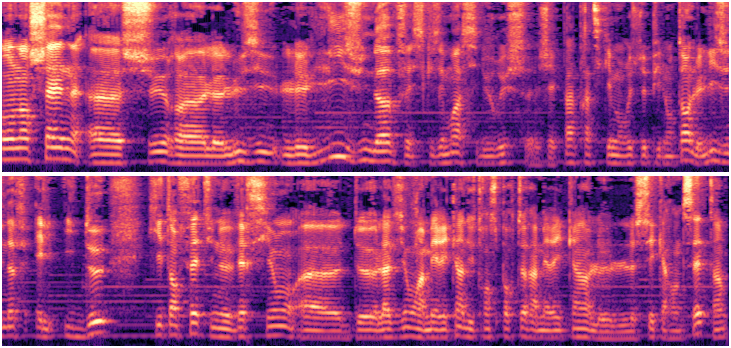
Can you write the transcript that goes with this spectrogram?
On enchaîne euh, sur euh, le, Lizunov, excusez-moi c'est du russe, j'ai pas pratiqué mon russe depuis longtemps, le Lizunov LI2 qui est en fait une version de l'avion américain, du transporteur américain, le, C-47. Hein.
